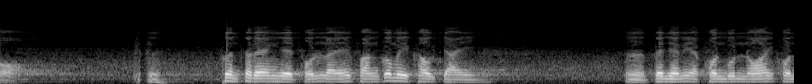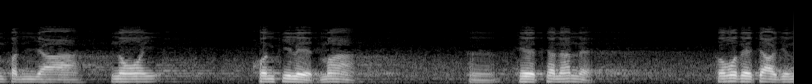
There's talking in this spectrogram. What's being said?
ออก เพื่อนแสดงเหตุผลอะไรให้ฟังก็ไม่เข้าใจเป็นอย่างนี้คนบุญน้อย คนปัญญาน้อย คนกิเลสมากเหตุฉะนั้นแหละพระพุทธเจ้าจึง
